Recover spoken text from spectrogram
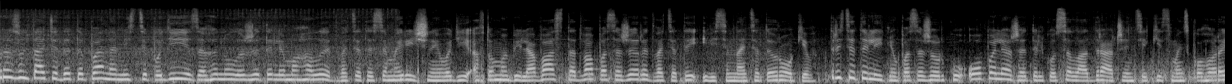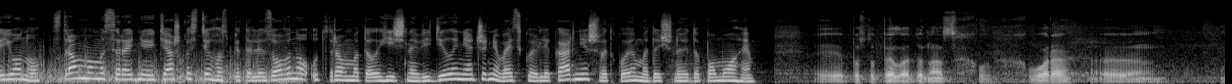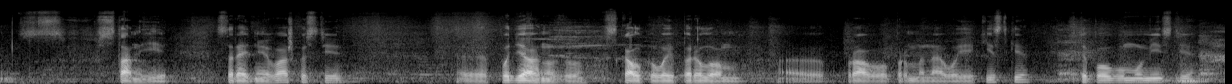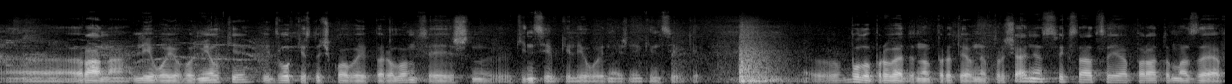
У результаті ДТП на місці події загинули жителі Магали, 27-річний водій автомобіля ВАЗ та два пасажири 20 і 18 років. 30-літню пасажирку Опеля, жительку села Драчинці Кіцманського району, з травмами середньої тяжкості госпіталізовано у травматологічне відділення Чернівецької лікарні швидкої медичної допомоги. Е, Поступила до нас хвора, е, стан її середньої важкості. Е, По діагнозу скалковий перелом е, правопроменевої кістки в типовому місті, е, рана лівої гомілки і двохкісточковий перелом цієї ж кінцівки, лівої нижньої кінцівки. Було проведено оперативне втручання з фіксацією апаратом АЗФ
